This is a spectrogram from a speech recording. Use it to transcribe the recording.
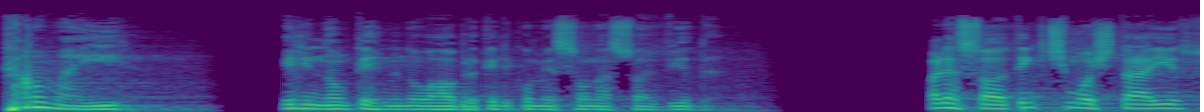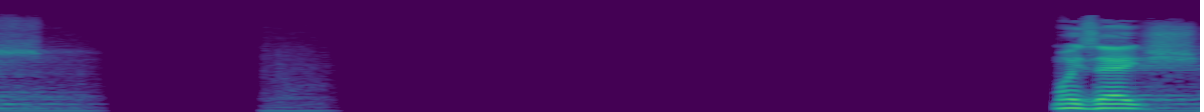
calma aí. Ele não terminou a obra que ele começou na sua vida. Olha só, eu tenho que te mostrar isso. Moisés,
